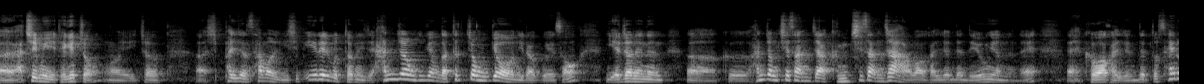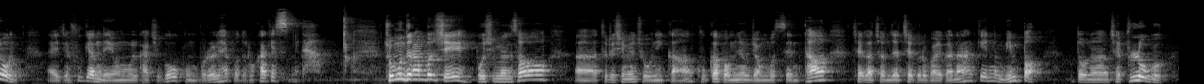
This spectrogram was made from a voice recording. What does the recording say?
아침이 되겠죠. 2018년 3월 21일부터는 이제 한정 후견과 특정 후견이라고 해서 예전에는 어, 그 한정 치산자, 금치산자와 관련된 내용이었는데 그와 관련된 또 새로운 이제 후견 내용을 가지고 공부를 해보도록 하겠습니다. 조문들 한 번씩 보시면서 어, 들으시면 좋으니까 국가법령정보센터 제가 전자책으로 발간한 함께 있는 민법 또는 제 블로그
